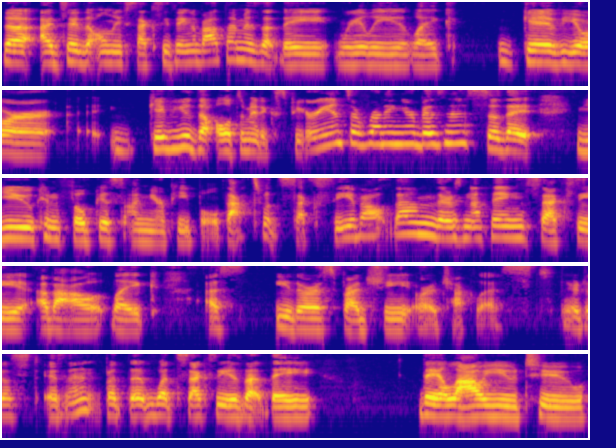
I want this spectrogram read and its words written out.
the I'd say the only sexy thing about them is that they really like give your give you the ultimate experience of running your business so that you can focus on your people. That's what's sexy about them. There's nothing sexy about like a, either a spreadsheet or a checklist. There just isn't. But the, what's sexy is that they they allow you to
